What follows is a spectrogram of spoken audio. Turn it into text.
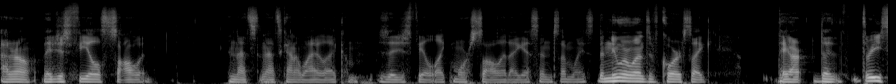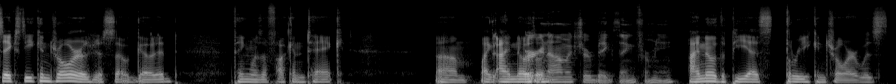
I don't know. They just feel solid, and that's and that's kind of why I like them. Is they just feel like more solid, I guess, in some ways. The newer ones, of course, like they aren't. The 360 controller is just so goaded. Thing was a fucking tank. Um, like I know the, Ergonomics are a big thing for me. I know the PS3 controller was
